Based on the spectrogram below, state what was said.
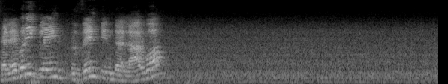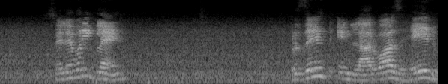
Salivary gland present in the larva. Salivary gland present in larva's head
